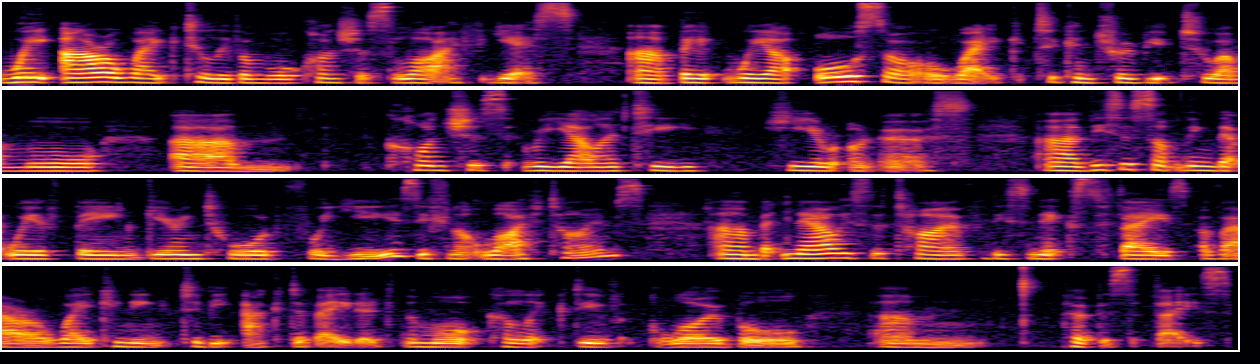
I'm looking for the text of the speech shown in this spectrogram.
We are awake to live a more conscious life, yes, uh, but we are also awake to contribute to a more um, conscious reality here on earth. Uh, this is something that we've been gearing toward for years, if not lifetimes. Um, but now is the time for this next phase of our awakening to be activated, the more collective, global um, purpose phase.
